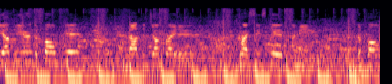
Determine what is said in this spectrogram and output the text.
we up here in the foam pit. About to jump right in. Crush these kids. I mean, the foam.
